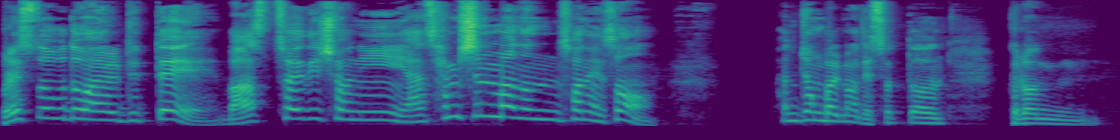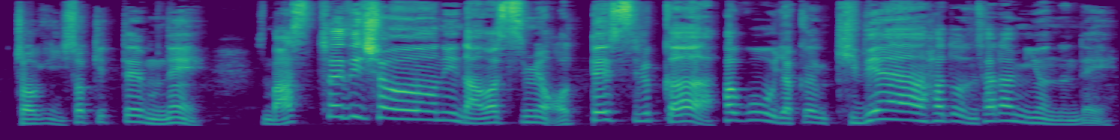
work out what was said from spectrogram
브레스 오브 더 와일드 때 마스터 에디션이 한 30만 원 선에서 한정 발매됐었던 그런 적이 있었기 때문에 마스터 에디션이 나왔으면 어땠을까 하고 약간 기대하던 사람이었는데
